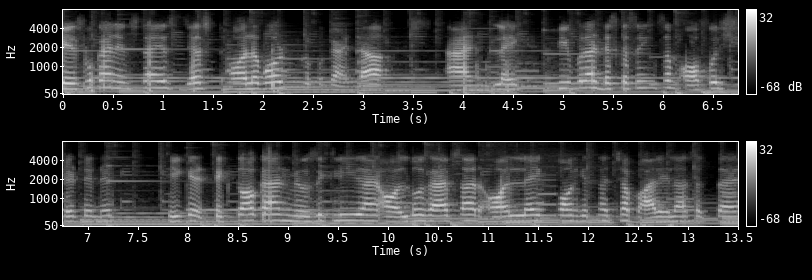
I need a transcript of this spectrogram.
facebook and insta is just all about propaganda and like people are discussing some awful shit in it ठीक है TikTok and musically and all those apps are all like कौन कितना अच्छा बाल हिला सकता है?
